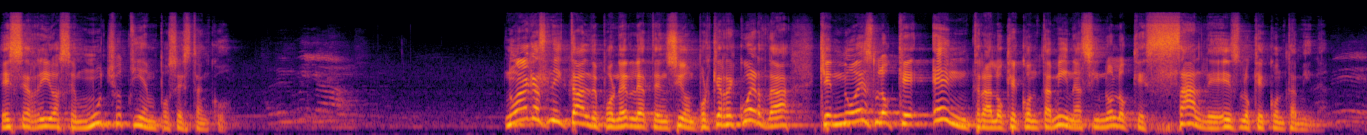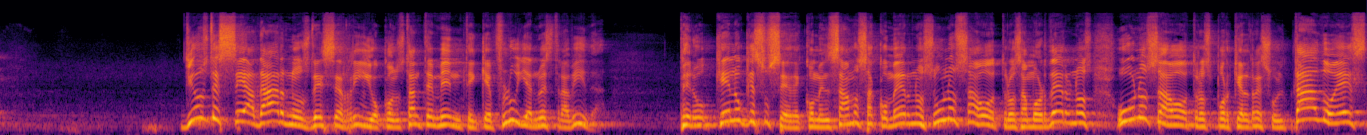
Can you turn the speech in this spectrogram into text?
ese río hace mucho tiempo se estancó. No hagas ni tal de ponerle atención, porque recuerda que no es lo que entra lo que contamina, sino lo que sale es lo que contamina. Dios desea darnos de ese río constantemente que fluya en nuestra vida. Pero ¿qué es lo que sucede? Comenzamos a comernos unos a otros, a mordernos unos a otros, porque el resultado es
